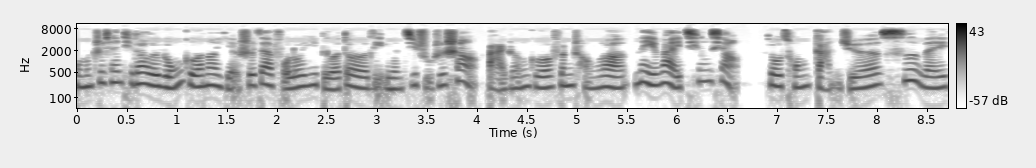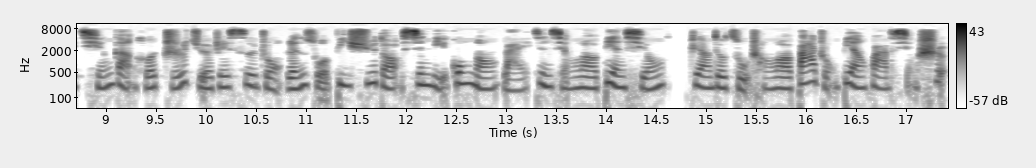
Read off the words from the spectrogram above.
我们之前提到的荣格呢，也是在弗洛伊德的理论基础之上，把人格分成了内外倾向，又从感觉、思维、情感和直觉这四种人所必须的心理功能来进行了变形，这样就组成了八种变化的形式。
